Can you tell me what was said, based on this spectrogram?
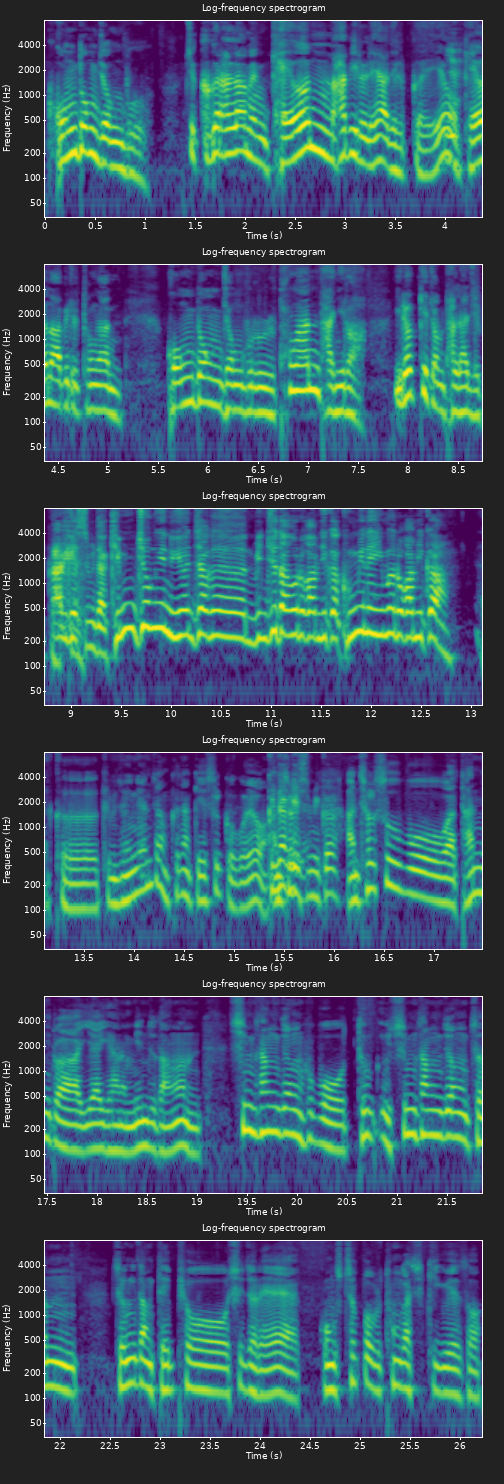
공동정부 즉 그걸 하려면 개헌 합의를 해야 될 거예요. 예. 개헌 합의를 통한 공동정부를 통한 단일화 이렇게 좀 달라질 것 같아요. 알겠습니다. 김종인 위원장은 민주당으로 갑니까? 국민의힘으로 갑니까? 그 김정인 위원장 그냥 계실 거고요. 그냥 안철- 계십니까? 안철수 후보와 단일화 이야기하는 민주당은 심상정 후보 등 심상정 전 정의당 대표 시절에 공수처법을 통과시키기 위해서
